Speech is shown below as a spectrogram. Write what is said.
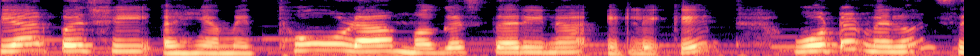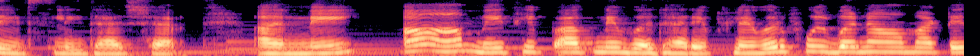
ત્યાર પછી અહીંયા મેં થોડા મગજતરીના એટલે કે વોટરમેલોન સીડ્સ લીધા છે અને આ મેથી પાકને વધારે ફ્લેવરફુલ બનાવવા માટે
